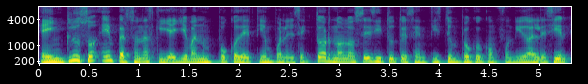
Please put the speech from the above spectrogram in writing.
e incluso en personas que ya llevan un poco de tiempo en el sector. No lo sé si tú te sentiste un poco confundido al decir,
